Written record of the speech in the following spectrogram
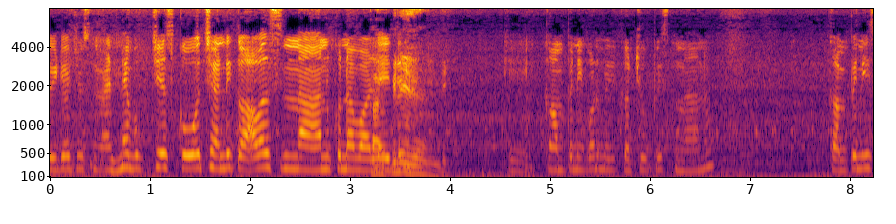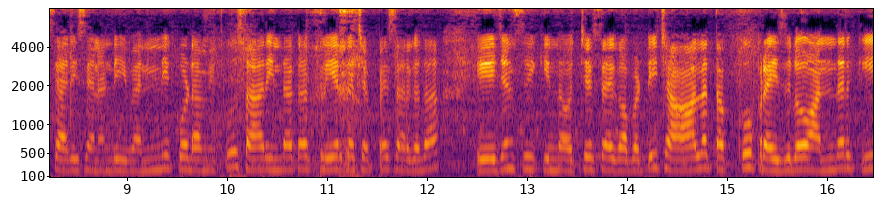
వీడియో చూసిన వెంటనే బుక్ చేసుకోవచ్చు అండి కావాల్సిన అనుకున్న వాళ్ళైతే. కంపెనీ కూడా మీకు ఇక్కడ చూపిస్తున్నాను. కంపెనీ శారీసేనండి ఇవన్నీ కూడా మీకు సార్ ఇందాక క్లియర్గా చెప్పేశారు కదా ఏజెన్సీ కింద వచ్చేసాయి కాబట్టి చాలా తక్కువ ప్రైస్లో అందరికీ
